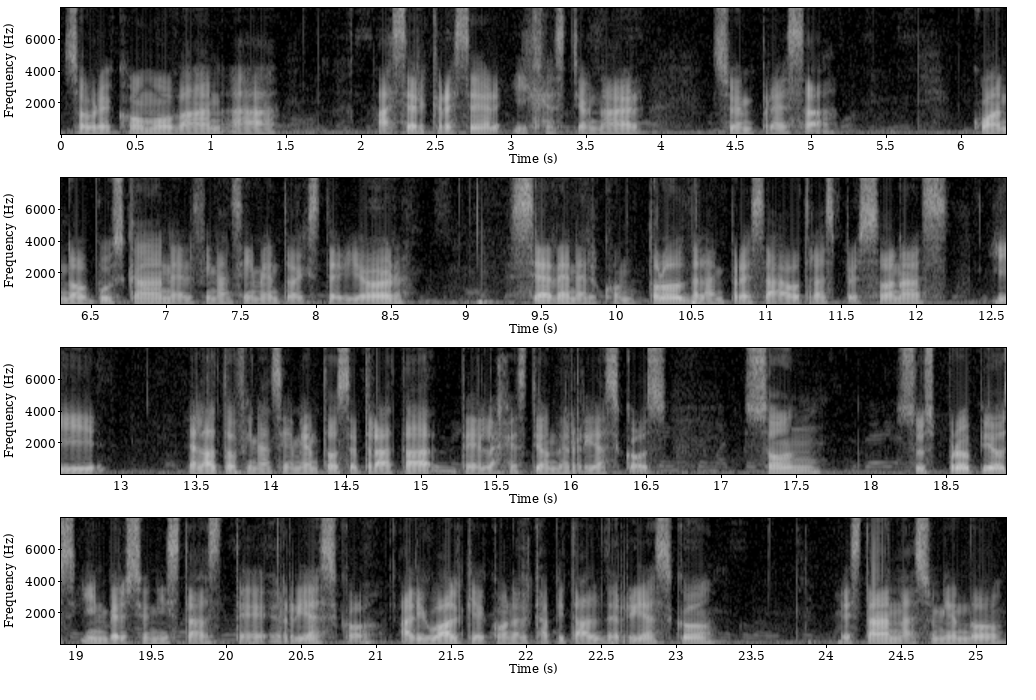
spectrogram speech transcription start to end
sobre cómo van a hacer crecer y gestionar su empresa. Cuando buscan el financiamiento exterior, ceden el control de la empresa a otras personas y el autofinanciamiento se trata de la gestión de riesgos. Son sus propios inversionistas de riesgo, al igual que con el capital de riesgo, están asumiendo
